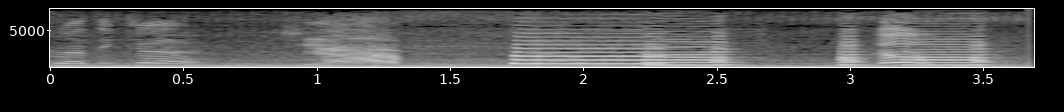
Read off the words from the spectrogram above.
Nomor 23. Siap. Tuh.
